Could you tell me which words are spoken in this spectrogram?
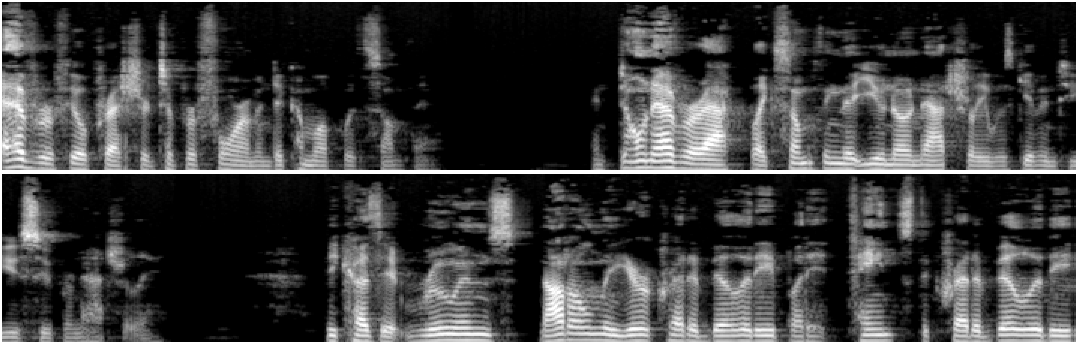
ever feel pressured to perform and to come up with something. And don't ever act like something that you know naturally was given to you supernaturally because it ruins not only your credibility, but it taints the credibility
